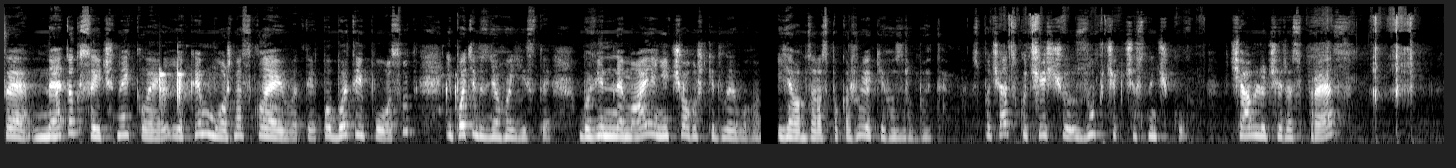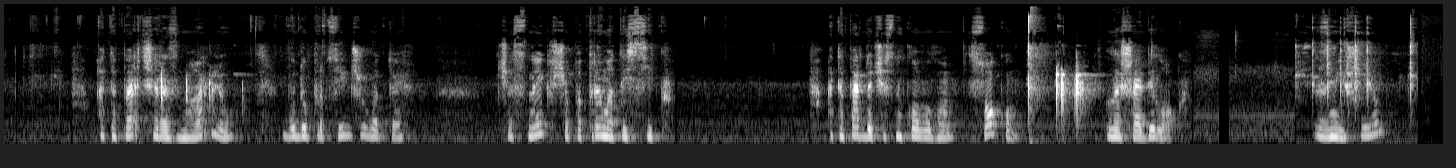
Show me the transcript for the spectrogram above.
Це не токсичний клей, яким можна склеювати побитий посуд і потім з нього їсти, бо він не має нічого шкідливого. І я вам зараз покажу, як його зробити. Спочатку чищу зубчик чесничку, чавлю через прес, а тепер через марлю буду проціджувати чесник, щоб отримати сік. А тепер до чесникового соку лише білок. Змішую.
